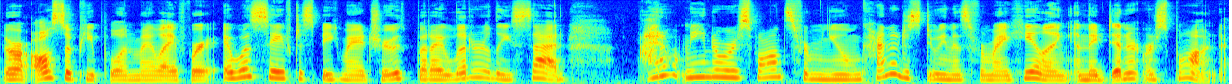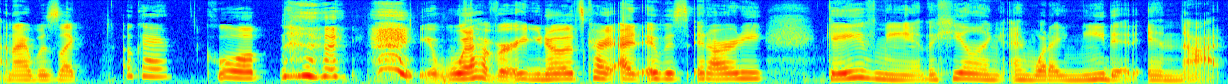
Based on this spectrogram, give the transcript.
There are also people in my life where it was safe to speak my truth, but I literally said, I don't need a response from you. I'm kind of just doing this for my healing. And they didn't respond. And I was like, okay, cool, whatever. You know, it's kind of, it was, it already gave me the healing and what I needed in that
